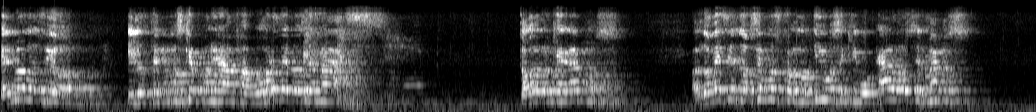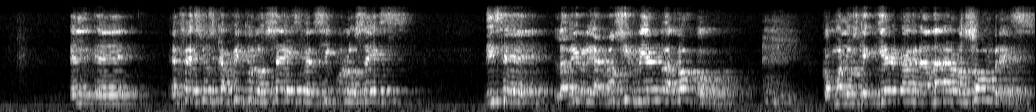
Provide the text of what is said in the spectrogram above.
Él nos los dio y los tenemos que poner a favor de los demás. Todo lo que hagamos. Cuando a veces lo hacemos con motivos equivocados, hermanos, el, eh, Efesios capítulo 6, versículo 6, dice la Biblia, no sirviendo al ojo, como los que quieren agradar a los hombres,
